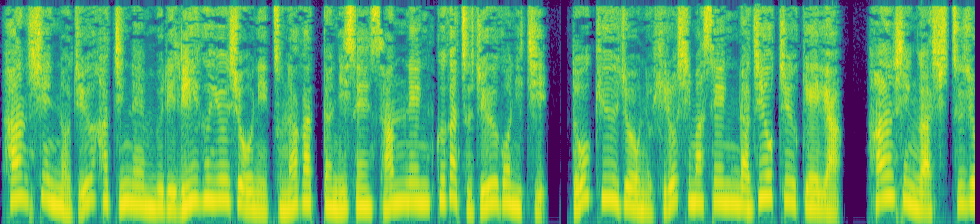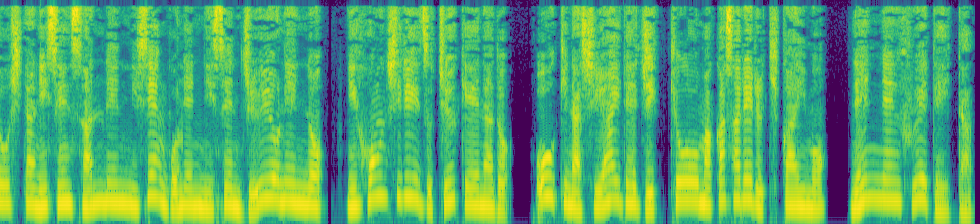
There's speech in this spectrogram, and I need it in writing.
阪神の18年ぶりリーグ優勝につながった2003年9月15日、同球場の広島戦ラジオ中継や、阪神が出場した2003年2005年2014年の日本シリーズ中継など、大きな試合で実況を任される機会も年々増えていた。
